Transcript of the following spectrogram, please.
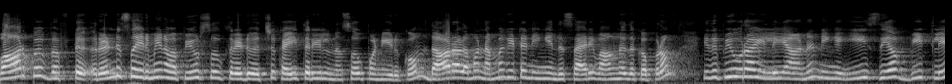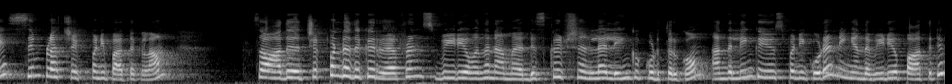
வார்ப்பு வெஃப்ட் ரெண்டு சைடுமே நம்ம பியூர் சில்க் த்ரெட் வச்சு கைத்தறியில் நெசவு பண்ணியிருக்கோம். தாராளமாக நம்மக்கிட்ட நீங்கள் இந்த சாரீ வாங்கினதுக்கப்புறம் இது பியூராக இல்லையான்னு நீங்கள் ஈஸியாக வீட்டிலே சிம்பிளாக செக் பண்ணி பார்த்துக்கலாம். ஸோ அது செக் பண்ணுறதுக்கு ரெஃபரன்ஸ் வீடியோ வந்து நம்ம டிஸ்கிரிப்ஷனில் லிங்க் கொடுத்துருக்கோம். அந்த லிங்க் யூஸ் பண்ணி கூட நீங்கள் அந்த வீடியோ பார்த்துட்டு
